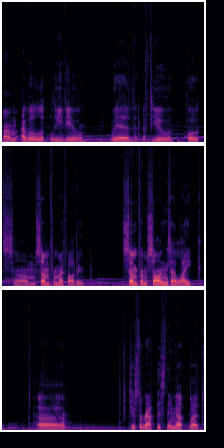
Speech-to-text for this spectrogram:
Um, I will leave you with a few quotes, um, some from my father, some from songs I like, uh, just to wrap this thing up. But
